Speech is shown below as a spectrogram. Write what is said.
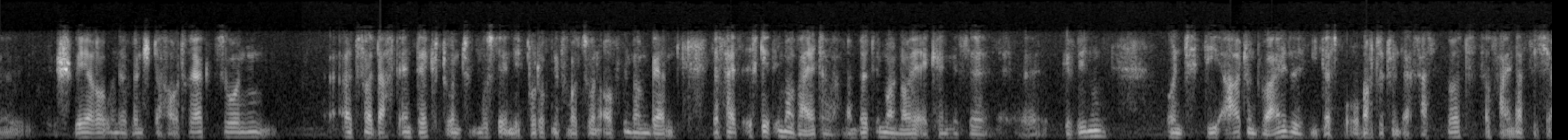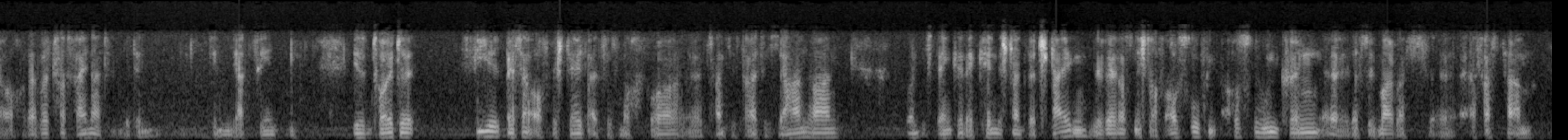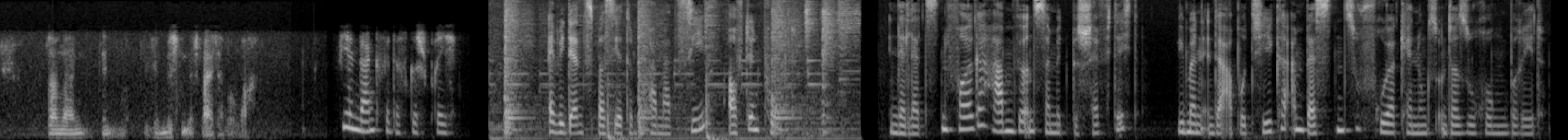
schwere unerwünschte Hautreaktionen als Verdacht entdeckt und musste in die Produktinformation aufgenommen werden. Das heißt, es geht immer weiter. Man wird immer neue Erkenntnisse äh, gewinnen. Und die Art und Weise, wie das beobachtet und erfasst wird, verfeinert sich ja auch oder wird verfeinert mit den, den Jahrzehnten. Wir sind heute viel besser aufgestellt, als es noch vor 20, äh, 30 Jahren waren. Und ich denke, der Kenntnisstand wird steigen. Wir werden uns nicht darauf ausrufen, ausruhen können, äh, dass wir mal was äh, erfasst haben, sondern wir müssen es weiter beobachten. Vielen Dank für das Gespräch. Evidenzbasierte Pharmazie auf den Punkt. In der letzten Folge haben wir uns damit beschäftigt, wie man in der Apotheke am besten zu Früherkennungsuntersuchungen berät.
